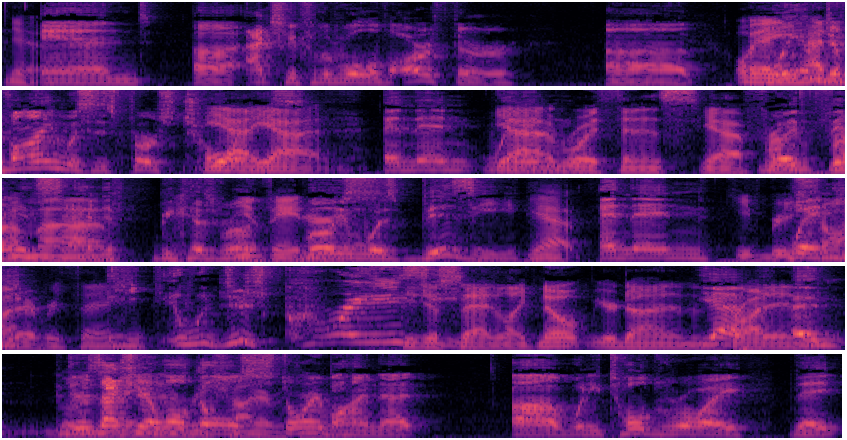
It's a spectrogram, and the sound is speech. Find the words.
Yeah. and uh, actually for the role of Arthur, uh, Oh, yeah, William had to- Devane was his first choice. Yeah, yeah. and then when yeah, Roy Thinnes, yeah, from Roy from Fiennes uh, had to, because Roy, William was busy. Yeah. and then He when reshot he- everything. He, it was just crazy. he just said like, nope, you're done, and Yeah, brought in and go There's in actually a and little, little story everything. behind that. Uh, when he told Roy that,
